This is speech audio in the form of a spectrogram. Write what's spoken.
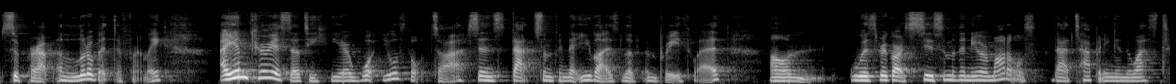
super app a little bit differently. I am curious though to hear what your thoughts are, since that's something that you guys live and breathe with, um, with regards to some of the newer models that's happening in the West.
